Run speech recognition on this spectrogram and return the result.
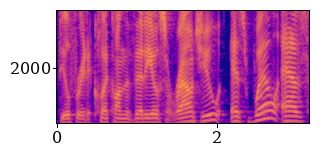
Feel free to click on the videos around you as well as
